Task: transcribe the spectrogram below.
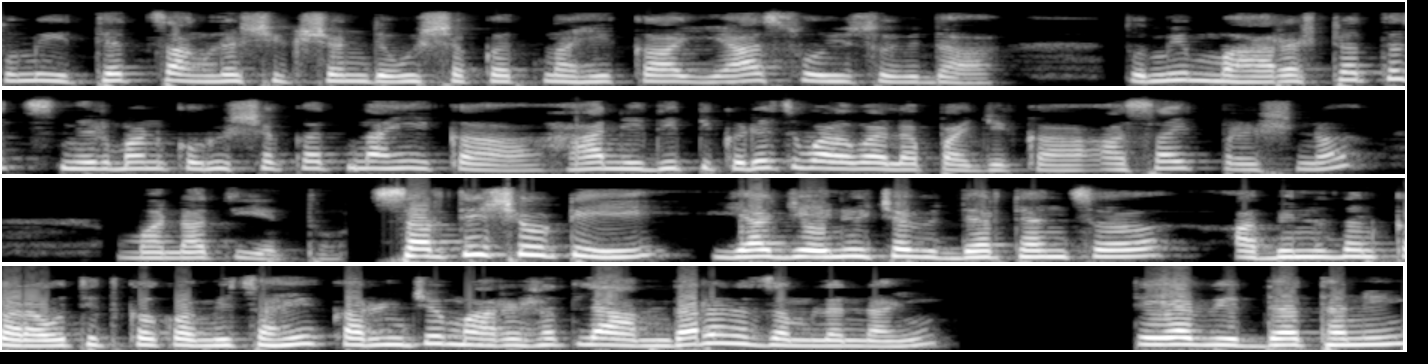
तुम्ही इथेच चांगलं शिक्षण देऊ शकत नाही का? या सोयीसुविधा तुम्ही महाराष्ट्रातच निर्माण करू शकत नाही का? हा निधी तिकडेच वळवायला पाहिजे का? असा एक प्रश्न मनात येतो. सरती शेवटी या जे एन यूच्या विद्यार्थ्यांचं अभिनंदन करावं तितकं कमीच आहे. कारण जे महाराष्ट्रातल्या आमदारांना जमलं नाही ते या विद्यार्थ्यांनी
